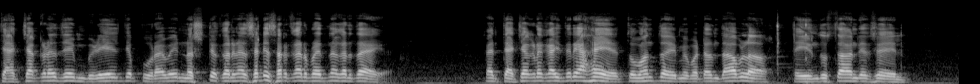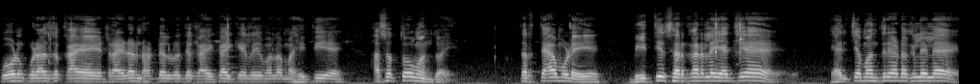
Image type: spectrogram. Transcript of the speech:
त्याच्याकडं जे मिळेल ते पुरावे नष्ट करण्यासाठी सरकार प्रयत्न करत आहे कारण त्याच्याकडे काहीतरी आहे. तो म्हणतो आहे मी बटन दाबलं ते हिंदुस्थान दिसेल. कोण कुणाचं काय आहे? ट्रायडंट हॉटेलमध्ये काय काय केलं आहे मला माहिती आहे. असं तो म्हणतो आहे तर त्यामुळे भीती सरकारला याची आहे. ह्यांचे मंत्री अडकलेले आहे.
